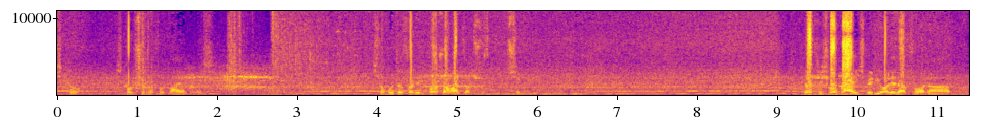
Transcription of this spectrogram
Ich komme komm schon noch vorbei, aber ich, ich vermute, dass wir den Porsche auch als Abschluss geschenkt kriegen. Lass mich vorbei, ich will die Olle da vorne haben.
